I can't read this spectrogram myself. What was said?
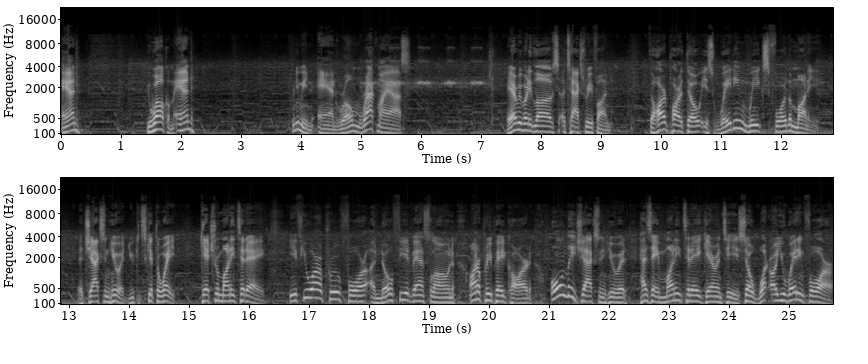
And? You're welcome. And? What do you mean, and, Rome? Rack my ass. Everybody loves a tax refund. The hard part, though, is waiting weeks for the money. At Jackson Hewitt, you can skip the wait. Get your money today. If you are approved for a no fee advance loan on a prepaid card only Jackson Hewitt has a money today guarantee. So what are you waiting for?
